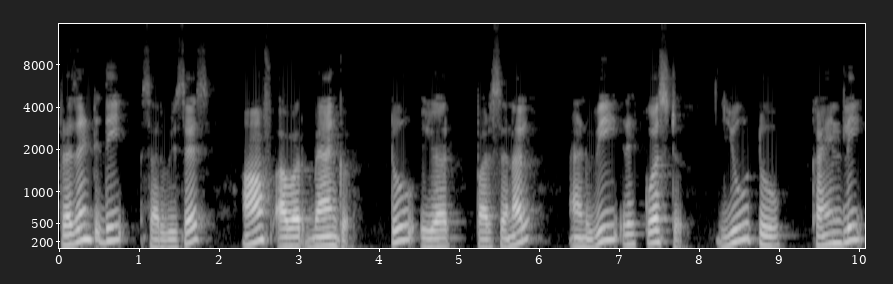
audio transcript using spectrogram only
present the services of our bank to your personnel and we request you to kindly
